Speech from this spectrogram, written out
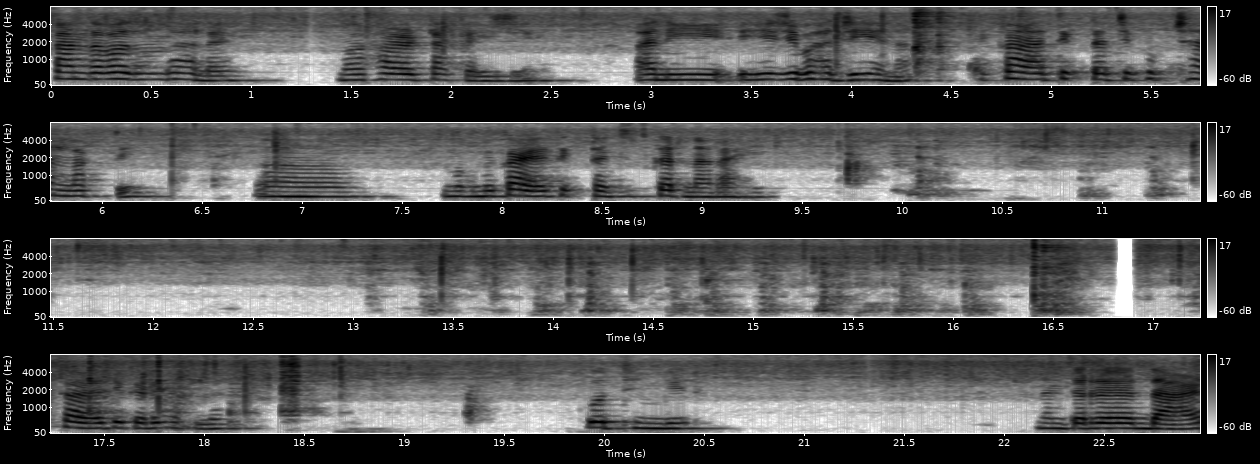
कांदा भाजून झाला आहे मग हळद टाकायची. आणि ही जी भाजी आहे ना ती काळ्या तिखटाची खूप छान लागते. मग मी काळ्या तिखटाचीच करणार आहे. काळ्या तिखट घातलं. कोथिंबीर. नंतर डाळ.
